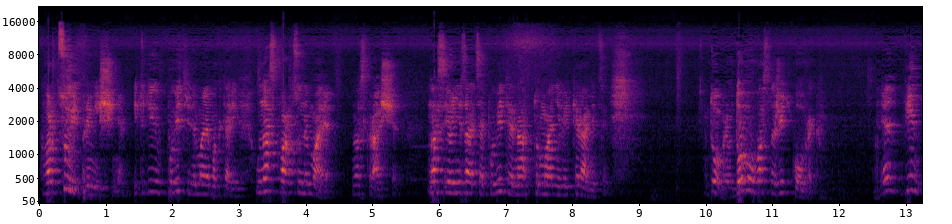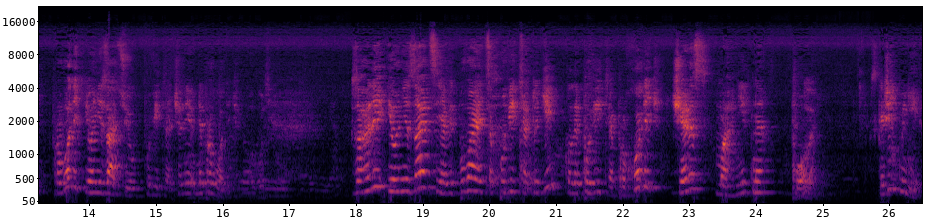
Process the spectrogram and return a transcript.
Кварцують приміщення. І тоді в повітрі немає бактерій. У нас кварцу немає. У нас краще. У нас іонізація повітря на турманівій кераміці. Добре, вдома у вас лежить коврик. Е, Він проводить іонізацію повітря чи не, не проводить? Взагалі іонізація відбувається повітря тоді, коли повітря проходить через магнітне поле. Скажіть мені,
